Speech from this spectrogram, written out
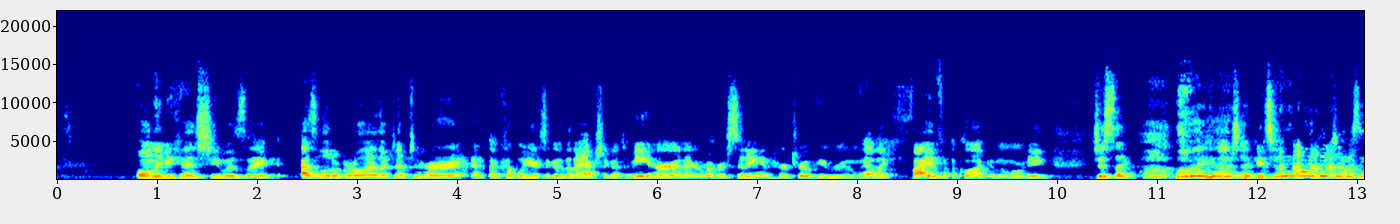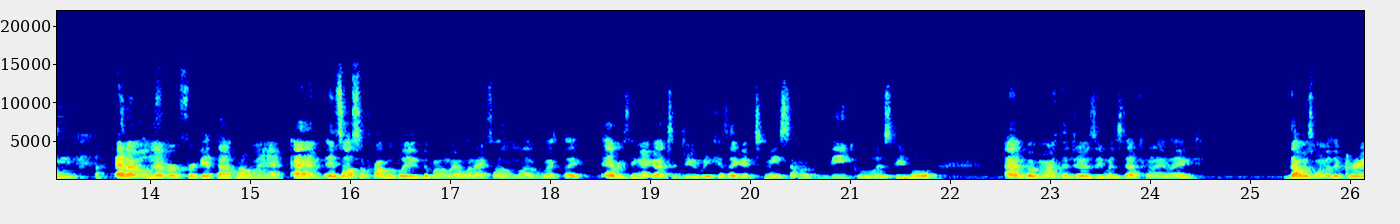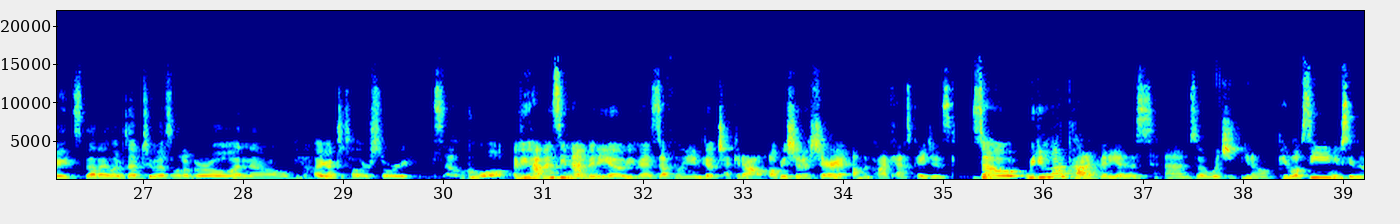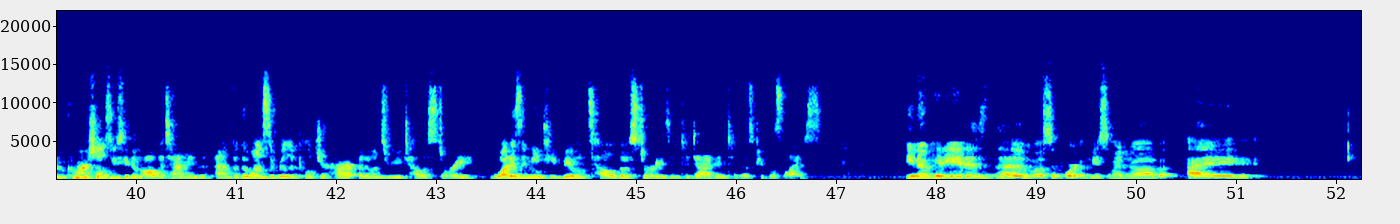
only because she was like, as a little girl, I looked up to her, and a couple years ago that I actually got to meet her, and I remember sitting in her trophy room at like five o'clock in the morning, just like, oh my gosh, I get to meet Martha Josey, and I will never forget that moment. And it's also probably the moment when I fell in love with like everything I got to do because I get to meet some of the coolest people. Uh, but Martha Josey was definitely like that was one of the greats that I looked up to as a little girl, and now yeah. I got to tell her story. So cool. If you haven't seen that video, you guys definitely need to go check it out. I'll be sure to share it on the podcast pages. So we do a lot of product videos, um, so which you know people have seen. You see them in commercials, you see them all the time. Um, but the ones that really pulled your heart are the ones where you tell a story. What does it mean to you to be able to tell those stories and to dive into those people's lives? You know, Kitty, it is the most important piece of my job. I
